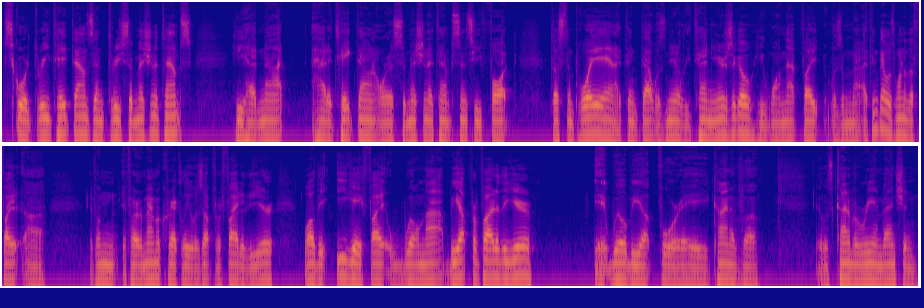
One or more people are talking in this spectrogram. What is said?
scored 3 takedowns and 3 submission attempts. He had not had a takedown or a submission attempt since he fought Dustin Poirier, and I think that was nearly ten years ago. He won that fight. It was a I think that was one of the fight. Uh, if I'm if I remember correctly, it was up for fight of the year. While the Ige fight will not be up for fight of the year, it will be up for a kind of a. It was kind of a reinvention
